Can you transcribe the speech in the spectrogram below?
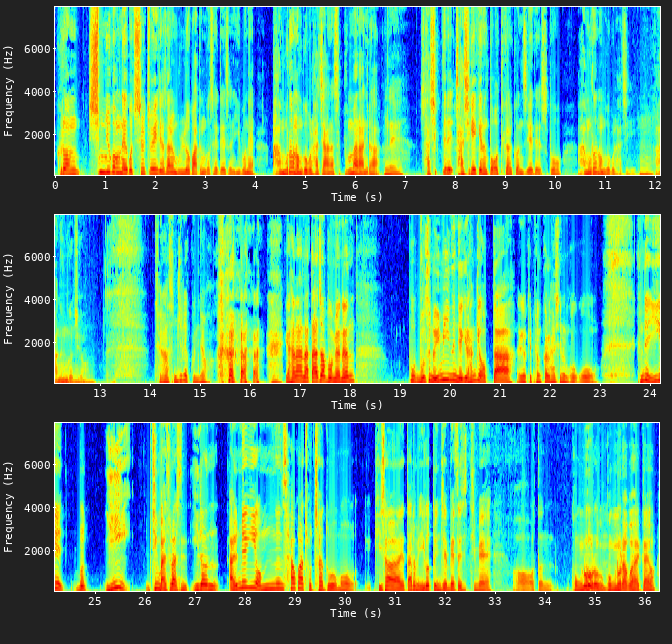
그럼 16억 내고 7조의 재산을 물려받은 것에 대해서는 이번에 아무런 언급을 하지 않았을 뿐만 아니라 네. 자식들의 자식에게는 또 어떻게 할 건지에 대해서도 아무런 언급을 하지 음, 않은 거죠. 제가 순진했군요. 하나하나 따져 보면은 뭐 무슨 의미 있는 얘기를 한 게 없다 이렇게 평가를 하시는 거고. 근데 이게 뭐 이 지금 말씀하신 이런 알맹이 없는 사과조차도 뭐 기사에 따르면 이것도 이제 메시지 팀의 어, 어떤 공로로 음. 공로라고 할까요?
